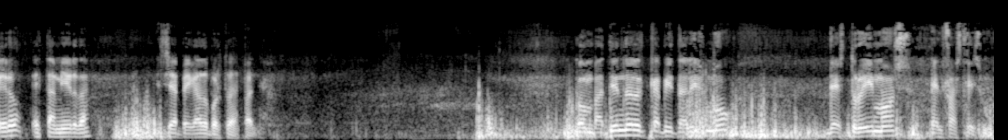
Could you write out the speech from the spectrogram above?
pero esta mierda se ha pegado por toda España. Combatiendo el capitalismo destruimos el fascismo.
